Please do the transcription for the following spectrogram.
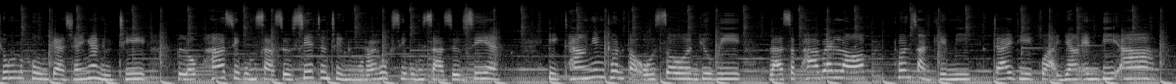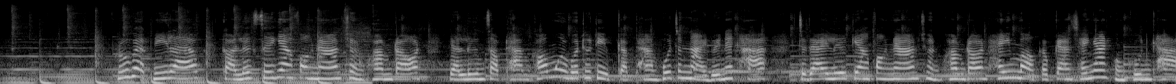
ช่วงอุณหภูมิการใช้งานอยู่ที่ลบ 50 องศาเซลเซียสจนถึง 160 องศาเซลเซียส อีกทั้งยังทนต่อโอโซน UV และสภาพแวดล้อมทนสารเคมีได้ดีกว่ายาง NBR รู้แบบนี้แล้วก่อนเลือกซื้อยางฟองน้ำส่วนความร้อน อย่าลืมสอบถามข้อมูลวัตถุดิบกับทางผู้จำหน่ายด้วยนะคะ จะได้เลือกยางฟองน้ำส่วนความร้อนให้เหมาะกับการใช้งานของคุณค่ะ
